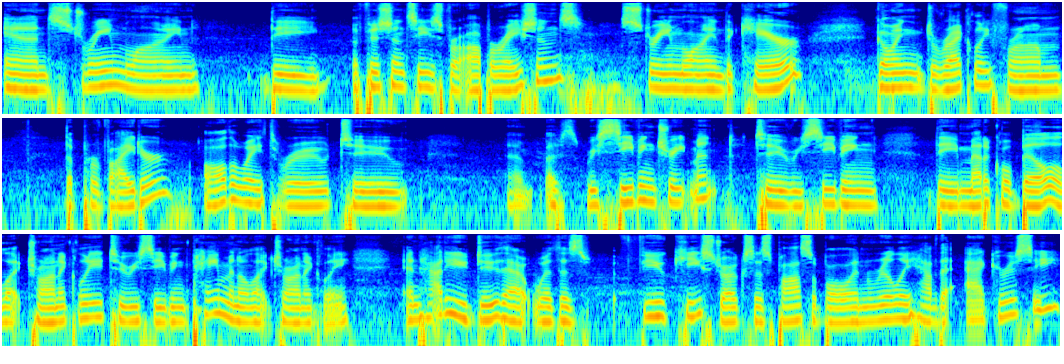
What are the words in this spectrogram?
and streamline the efficiencies for operations, streamline the care, going directly from the provider all the way through to uh, receiving treatment to receiving the medical bill electronically to receiving payment electronically. And how do you do that with as few keystrokes as possible and really have the accuracy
